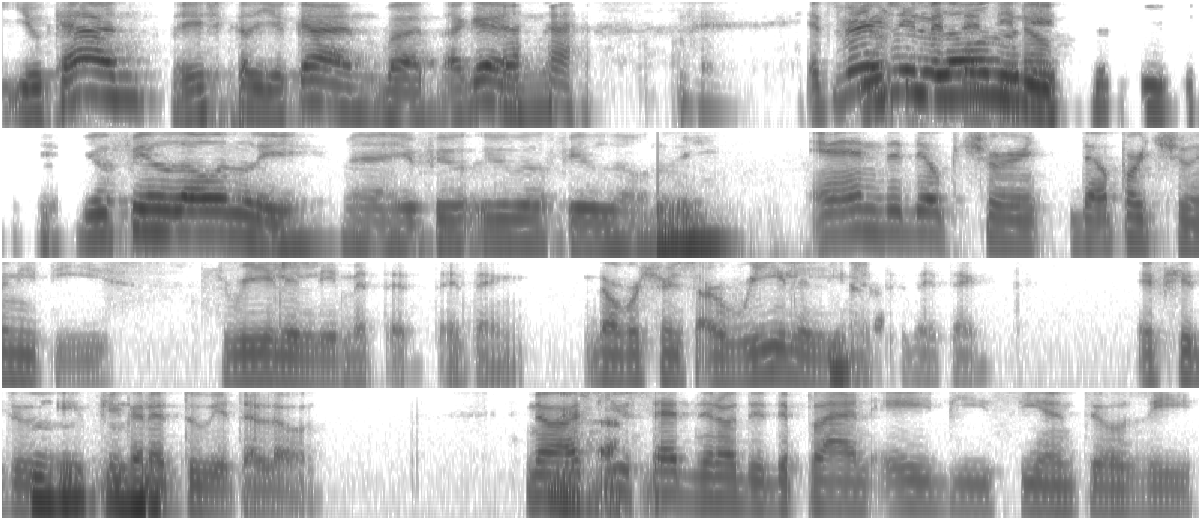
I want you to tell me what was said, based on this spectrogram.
you can basically you can, but again, it's very you limited. lonely. You know, you feel lonely. Man, you feel you will feel lonely. and the the, opportun- the opportunities really limited. I think the opportunities are really limited. I think if you do Mhm, if you're gonna do it alone. No, as you said, you know, the, the plan A, B, C until Z.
